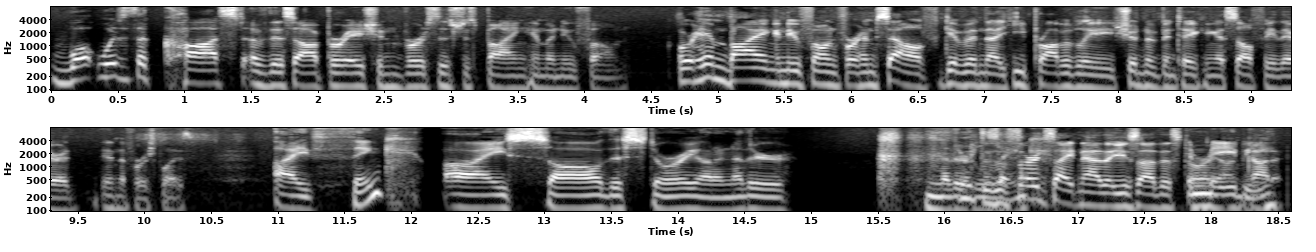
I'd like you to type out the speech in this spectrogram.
What was the cost of this operation versus just buying him a new phone? Or him buying a new phone for himself, given that he probably shouldn't have been taking a selfie there in the first place? I think I saw this story on another another There's link. a third site now that you saw this story. on. maybe Got it.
